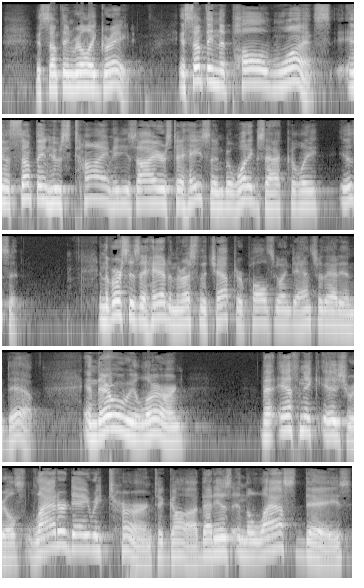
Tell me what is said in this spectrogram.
it's something really great. It's something that Paul wants. It's something whose time he desires to hasten, but what exactly is it? In the verses ahead and the rest of the chapter, Paul's going to answer that in depth. And there will we learn that ethnic Israel's latter day return to God, that is, in the last days,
